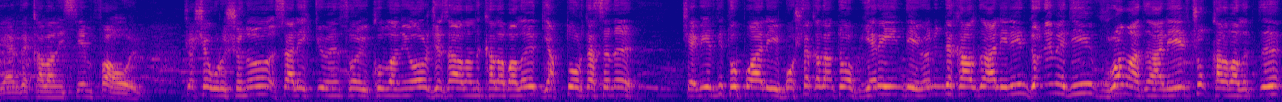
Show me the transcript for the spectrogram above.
yerde kalan isim faul. Köşe vuruşunu Salih Güvensoy kullanıyor. Ceza alanı kalabalık. Yaptı ortasını. Çevirdi topu Ali. Boşta kalan top yere indi. Önünde kaldı Halil'in. Dönemedi. Vuramadı Halil. Çok kalabalıktı.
